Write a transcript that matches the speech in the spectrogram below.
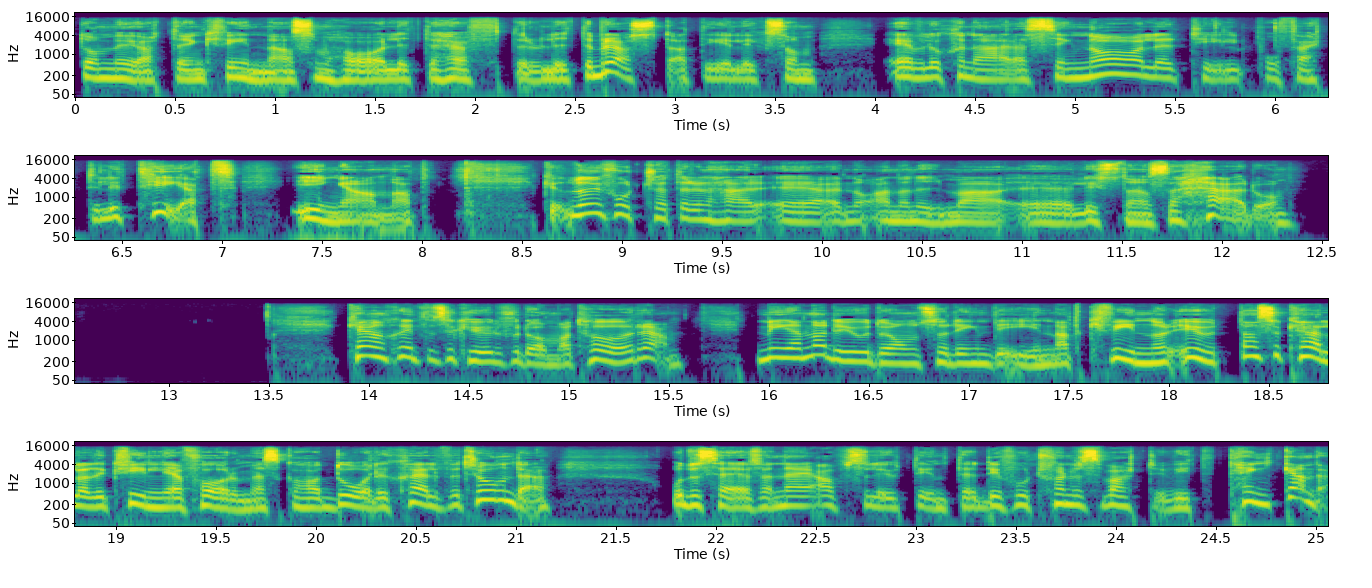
de möter en kvinna som har lite höfter och lite bröst. Att det är liksom evolutionära signaler till på fertilitet, inga annat. Nu fortsätter den här eh, anonyma eh, lyssnaren så här då. Kanske inte så kul för dem att höra. Menar du och de som ringde in att kvinnor utan så kallade kvinnliga former ska ha dåligt självförtroende? Och då säger jag så här, nej absolut inte, det är fortfarande svartvitt tänkande.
